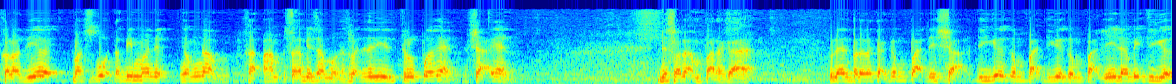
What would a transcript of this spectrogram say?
Kalau dia masbuk tapi memang dia ngam-ngam ham- Sehabis sama. Sebab dia tadi terlupa kan? Syak kan? Dia solat empat rakaat. Kemudian pada rakaat keempat dia syak. Tiga keempat, tiga keempat Jadi dia ambil tiga.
